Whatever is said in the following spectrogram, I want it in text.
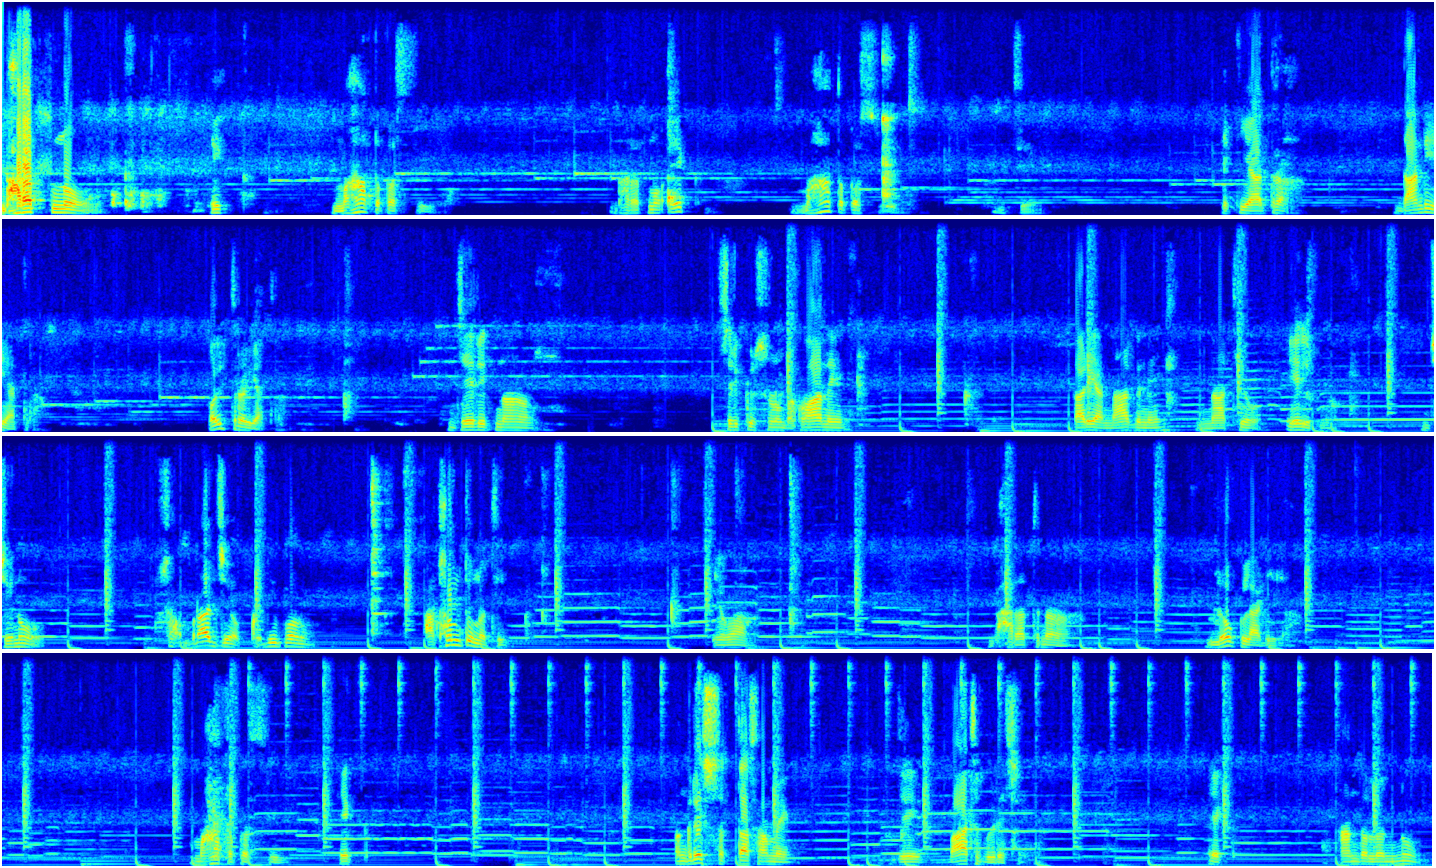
ભારતનો એક મહાતપસ્વી. ભારતનો એક મહાતપસ્વી જે એક યાત્રા, દાંડી યાત્રા, પવિત્ર યાત્રા. જે રીતના શ્રી કૃષ્ણ ભગવાને કાળિયા નાગને નાથ્યો એ રીતના જેનું સામ્રાજ્ય કદી પણ આથમતું નથી. એવા ભારતના લોકલાડીલા મહાતપસ્વી એક અંગ્રેજ સત્તા સામે જે બાથ ભીડે છે. એક આંદોલનનું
